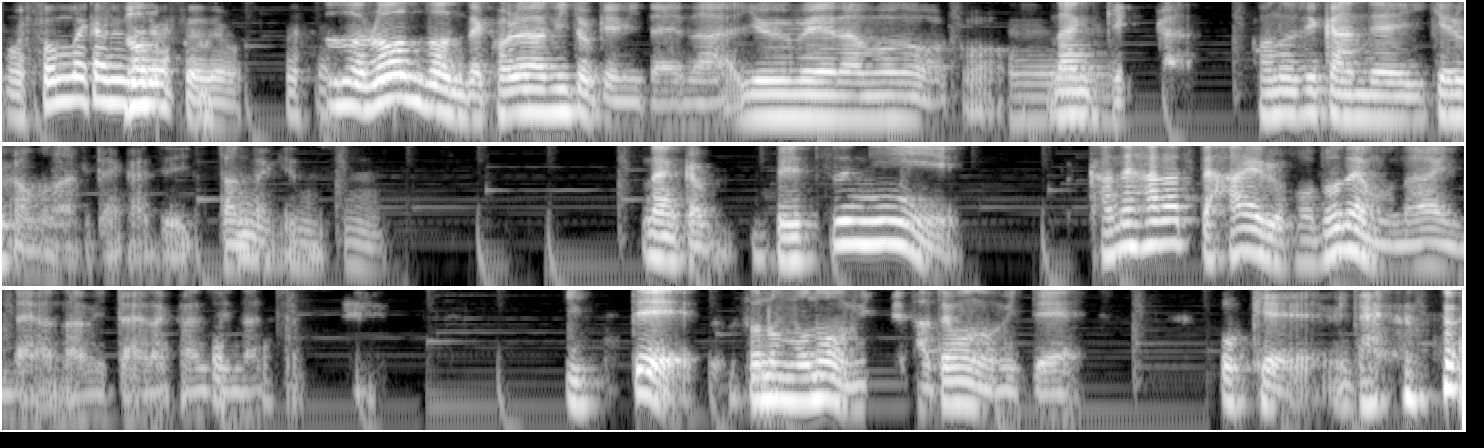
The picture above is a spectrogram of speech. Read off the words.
もうそんな感じになりますよ、でも。そう、ロンドンでこれは見とけみたいな有名なものをこう、何軒か、この時間で行けるかもな、みたいな感じで行ったんだけど、うんうんなんか別に金払って入るほどでもないんだよな、みたいな感じになっちゃって。行って、そのものを見て、建物を見て、OK! みたいな。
